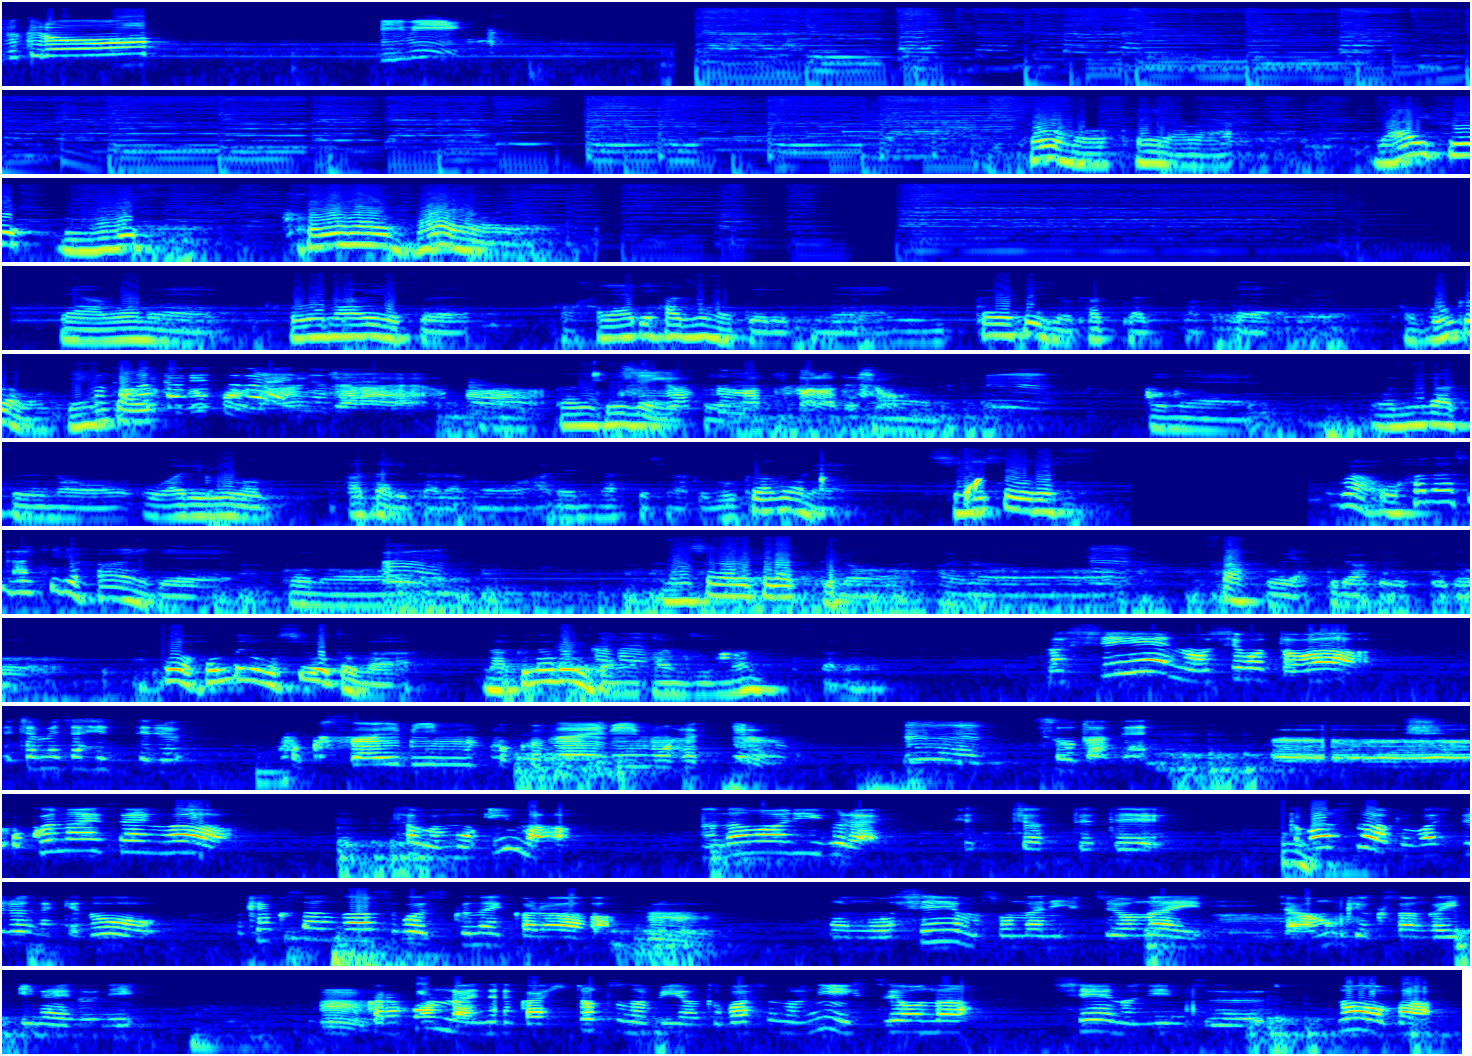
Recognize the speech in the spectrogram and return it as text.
袋リミックス今日のテーマは、Life with Coronavirus。いや、もうね、コロナウイルス、流行り始めてですね、1ヶ月以上経ってしまって、僕はもう限界、3ヶ1月ぐらいじゃないヶ月以上です4よ。月末からでしょ。うんでね、もう2月の終わり頃あたりからもうあれになってしまって、僕はもうね、死にそうです。まあ、お話できる範囲で、この、ナショナルフラッグの、あのスタッフをやってるわけですけど、でも本当にお仕事がなくなるみたいな感じなんですかね。まあ、CA のお仕事はめちゃめちゃ減ってる。国際便も国内便も減ってるの？うん、そうだね。う国内線が多分もう今7割ぐらい減っちゃってて、飛ばすのは飛ばしてるんだけど、お客さんがすごい少ないから、うん。の CA もそんなに必要ないじゃん、お客さんがいいないのに。うんだから本来なんか一つの便を飛ばすのに必要な CA の人数の、まあ、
